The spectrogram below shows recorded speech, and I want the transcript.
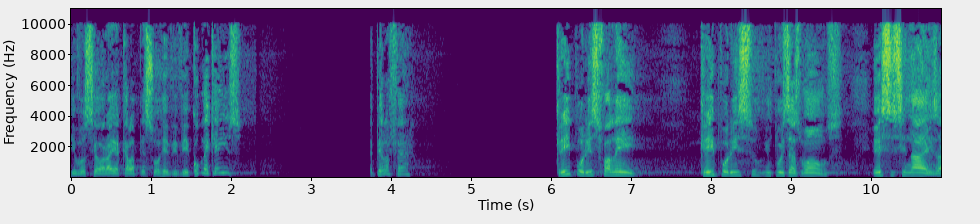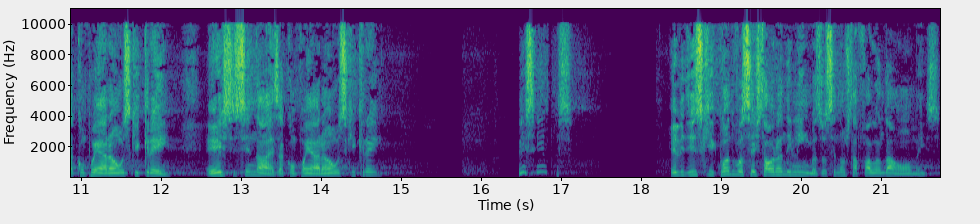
e você orar e aquela pessoa reviver? Como é que é isso? É pela fé. Creio por isso, falei. Creio por isso, impus as mãos. Esses sinais acompanharão os que creem. Estes sinais acompanharão os que creem. Bem simples. Ele diz que quando você está orando em línguas, você não está falando a homens,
